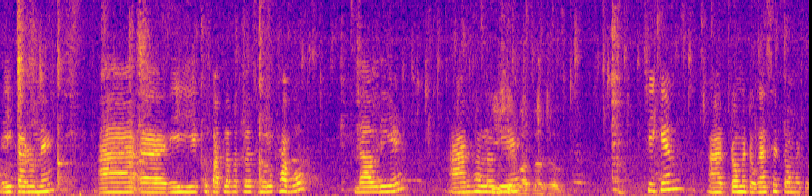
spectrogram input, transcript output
এই কারণে। এই একটু পাতলা পাতলা ঝোল খাব ডাল দিয়ে আর হলো চিকেন আর টমেটো গাছের টমেটো।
